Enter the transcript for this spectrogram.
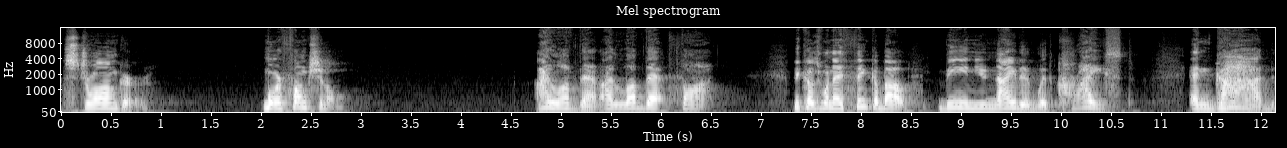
stronger, more functional. I love that. I love that thought. Because when I think about being united with Christ, and God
